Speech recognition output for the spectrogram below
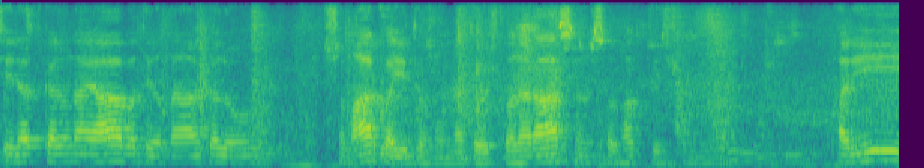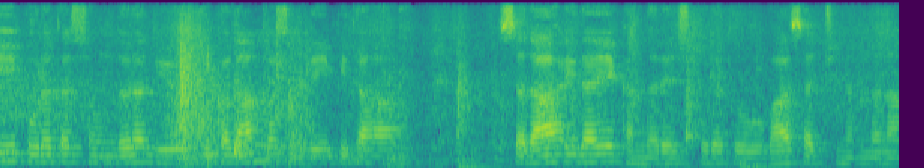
चिरत्करुणयावतीर्णाकलो समार्पयितुमुन्नतोज्ज्वलरासं स्वभक्तिशून्यं हरिपुरतसुन्दरज्योतिपदाम्बसन्दीपितः सदा हृदये कन्दरे स्फुरतु वासच्चिनन्दना।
